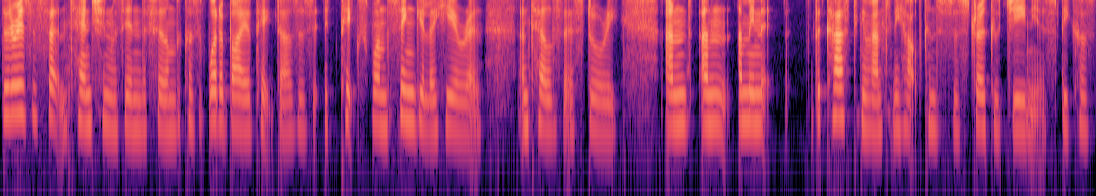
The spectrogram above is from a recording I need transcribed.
there is a certain tension within the film because what a biopic does is it picks one singular hero and tells their story, and and I mean, the casting of Anthony Hopkins is a stroke of genius because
